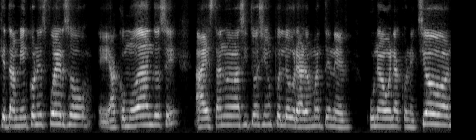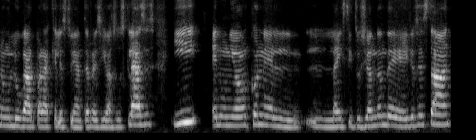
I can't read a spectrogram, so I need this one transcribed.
que también con esfuerzo, eh, acomodándose a esta nueva situación, pues lograron mantener una buena conexión, un lugar para que el estudiante reciba sus clases y en unión con el, la institución donde ellos estaban,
